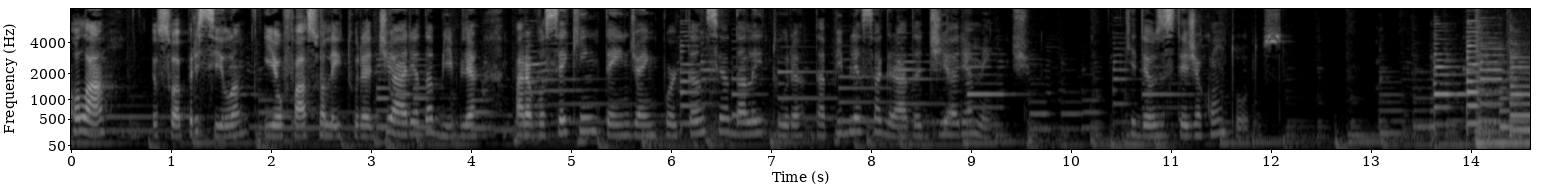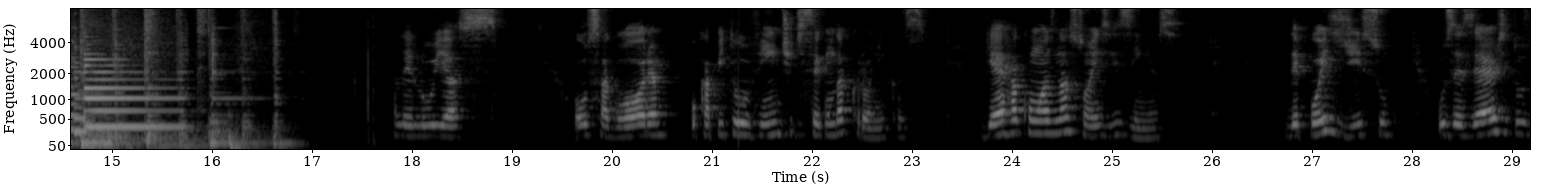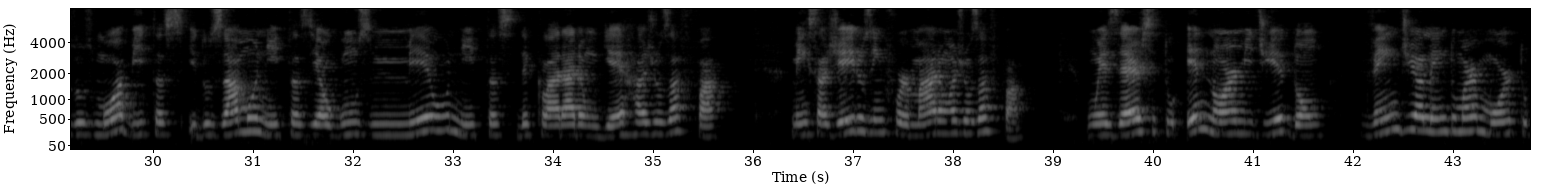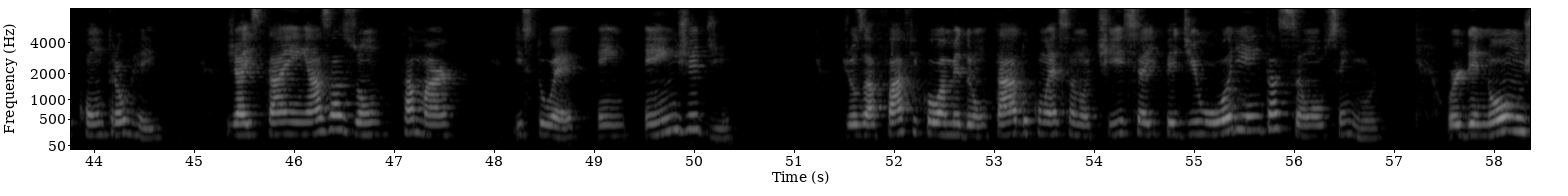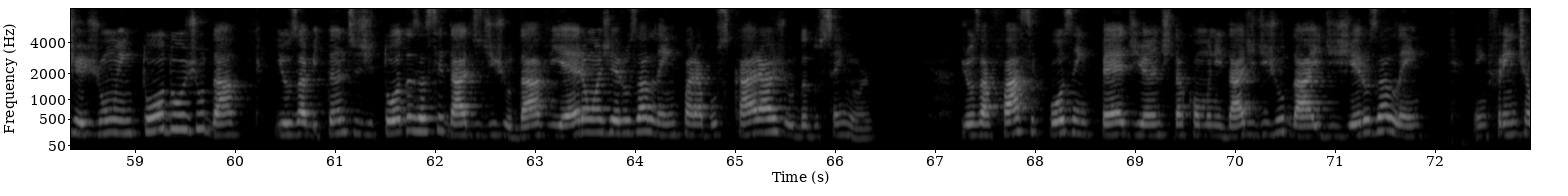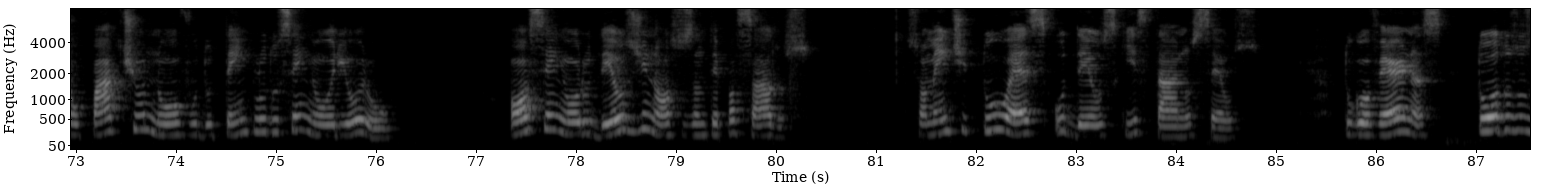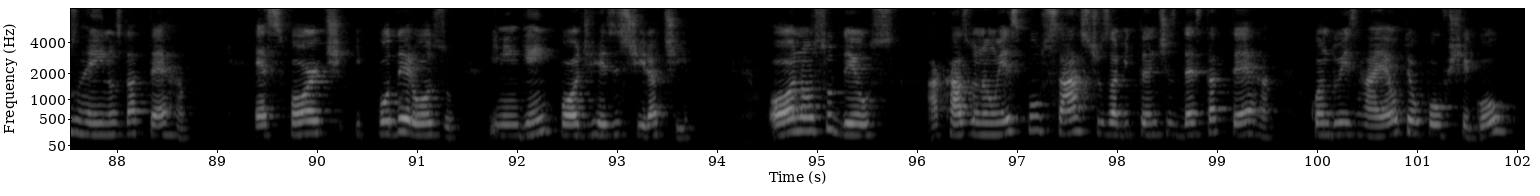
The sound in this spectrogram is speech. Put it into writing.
Olá, eu sou a Priscila e eu faço a leitura diária da Bíblia para você que entende a importância da leitura da Bíblia Sagrada diariamente. Que Deus esteja com todos. Aleluias. Ouça agora o capítulo 20 de 2 Crônicas. Guerra com as nações vizinhas. Depois disso, os exércitos dos Moabitas e dos Amonitas e alguns Meunitas declararam guerra a Josafá. Mensageiros informaram a Josafá: Um exército enorme de Edom vem de além do Mar Morto contra o rei. Já está em Azazon, Tamar, isto é, em Engedi. Josafá ficou amedrontado com essa notícia e pediu orientação ao Senhor ordenou um jejum em todo o Judá, e os habitantes de todas as cidades de Judá vieram a Jerusalém para buscar a ajuda do Senhor. Josafá se pôs em pé diante da comunidade de Judá e de Jerusalém, em frente ao pátio novo do templo do Senhor, e orou: Ó Senhor, o Deus de nossos antepassados, somente tu és o Deus que está nos céus. Tu governas todos os reinos da terra. És forte e poderoso, e ninguém pode resistir a ti. Ó nosso Deus, acaso não expulsaste os habitantes desta terra quando Israel teu povo chegou?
